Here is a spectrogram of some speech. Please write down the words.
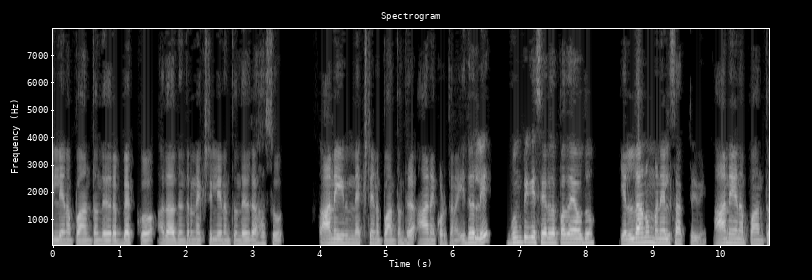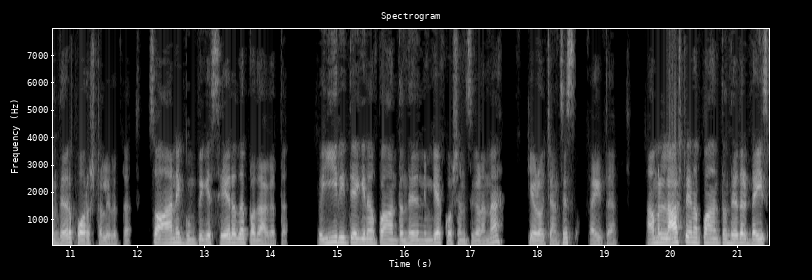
ಇಲ್ಲೇನಪ್ಪಾ ಅಂತಂದ ಹೇಳಿದ್ರೆ ಬೆಕ್ಕು, ಅದಾದ ನಂತರ ನೆಕ್ಸ್ಟ್ ಇಲ್ಲಿ ಏನಂತಂದ ಹೇಳಿದ್ರೆ ಹಸು, ಆನೆ ನೆಕ್ಸ್ಟ್ ಏನಪ್ಪಾ ಅಂತಂದ್ರೆ ಆನೆ ಕೊಡ್ತಾನೆ. ಇದರಲ್ಲಿ ಗುಂಪಿಗೆ ಸೇರಿದ ಪದ ಯಾವುದು? ಎಲ್ಲಾನು ಮನೇಲಿ ಸಾಕ್ತಿವಿ. ಆನೆ ಏನಪ್ಪಾ ಅಂತಂದ್ರೆ ಫಾರೆಸ್ಟ್ ಅಲ್ಲಿ ಇರುತ್ತೆ. ಸೊ ಆನೆ ಗುಂಪಿಗೆ ಸೇರದ ಪದ ಆಗತ್ತೆ. ಈ ರೀತಿಯಾಗಿ ಏನಪ್ಪಾ ಅಂತಂದ್ ಹೇಳಿದ್ರೆ ನಿಮ್ಗೆ ಕ್ವಶನ್ಸ್ ಗಳನ್ನ ಕೇಳೋ ಚಾನ್ಸಸ್ ಐತೆ. ಆಮೇಲೆ ಲಾಸ್ಟ್ ಏನಪ್ಪಾ ಅಂತಂದ್ ಹೇಳಿದ್ರೆ ಡೈಸ್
